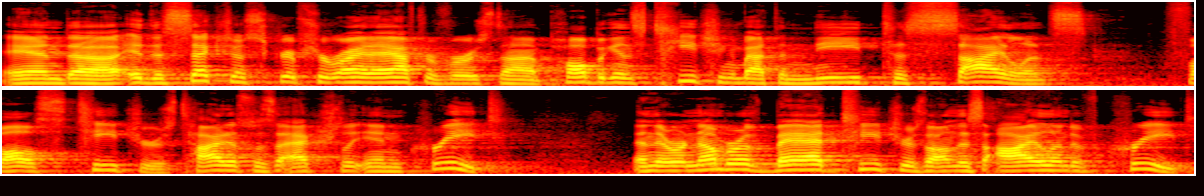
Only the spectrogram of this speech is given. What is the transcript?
And uh, in the section of scripture right after verse 9, Paul begins teaching about the need to silence false teachers. Titus was actually in Crete, and there were a number of bad teachers on this island of Crete.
